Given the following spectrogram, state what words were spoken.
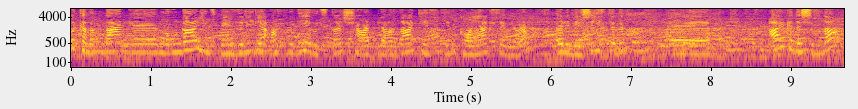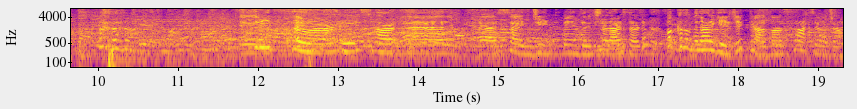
bakalım ben e, Long Island benzeriyle aslında diğer uçta sharp biraz daha keskin konyak seviyorum. Öyle bir şey istedim. E, arkadaşım da Sweet Sour, Sweet e, e, Sen Gin benzeri bir şeyler söyledi. Bakalım neler gelecek birazdan size aktaracağım.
